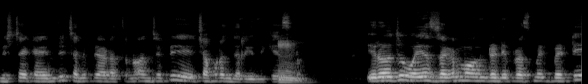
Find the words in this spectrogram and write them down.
మిస్టేక్ అయింది చనిపోయాడు అతను అని చెప్పి చెప్పడం జరిగింది కేసులో. ఈ రోజు YS Jaganmohan Reddy press meet పెట్టి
